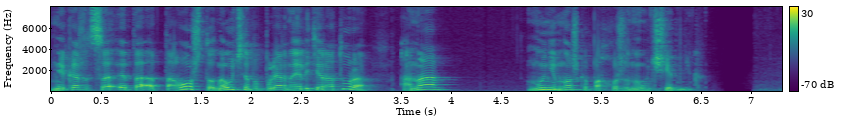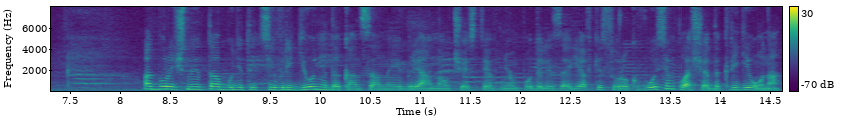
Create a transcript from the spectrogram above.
мне кажется, это от того, что научно-популярная литература, она ну, немножко похожа на учебник. Отборочный этап будет идти в регионе до конца ноября. На участие в нем подали заявки 48 площадок региона.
